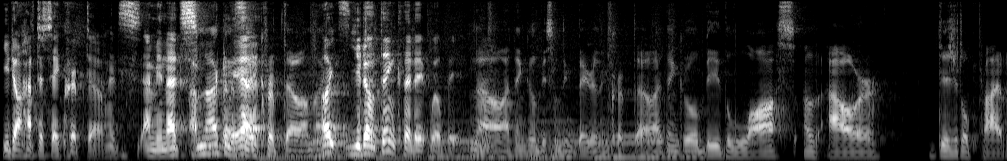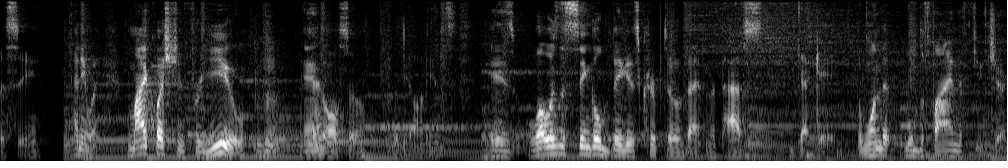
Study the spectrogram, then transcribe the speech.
You don't have to say crypto. It's, I mean, that's. I'm not gonna yeah. say crypto. I'm not Oh, you don't think that it will be? No, I think it'll be something bigger than crypto. I think it will be the loss of our digital privacy. Anyway, my question for you and also for the audience is what was the single biggest crypto event in the past decade? The one that will define the future.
